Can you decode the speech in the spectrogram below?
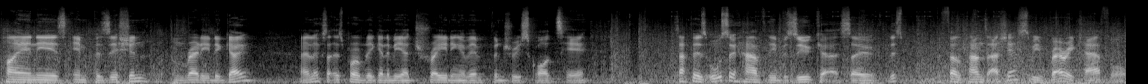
pioneers in position and ready to go. And it looks like there's probably going to be a trading of infantry squads here. Sappers also have the bazooka, so this Befehl Panzer actually has to be very careful.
